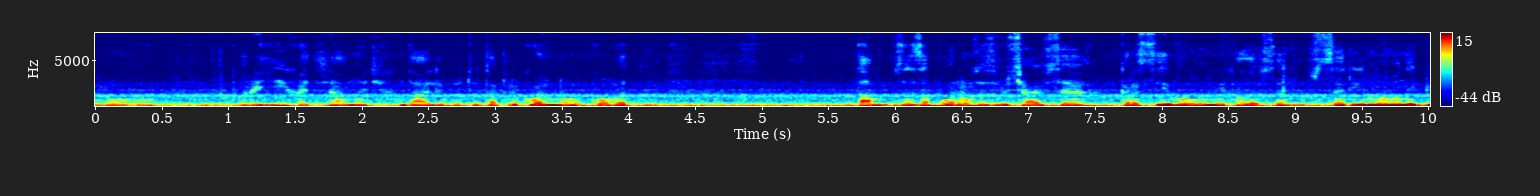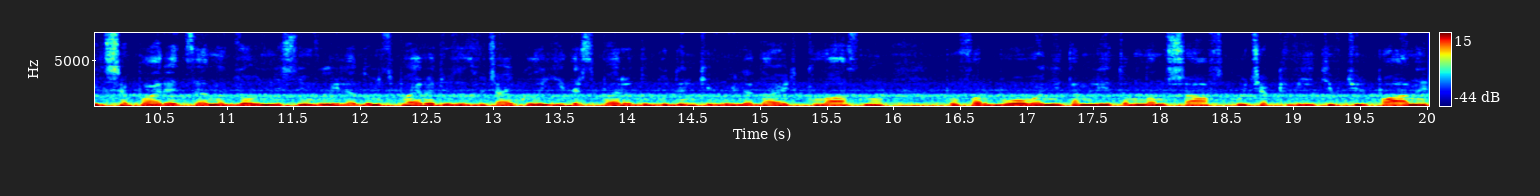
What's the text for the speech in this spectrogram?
дорогу переїхати, глянути далі, бо тут прикольно, у кого там за забором зазвичай все красиво у них, але все, все рівно вони більше паряться над зовнішнім виглядом спереду. Зазвичай, коли їдеш, спереду будинки виглядають класно, пофарбовані, там літом ландшафт, куча квітів, тюльпани.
